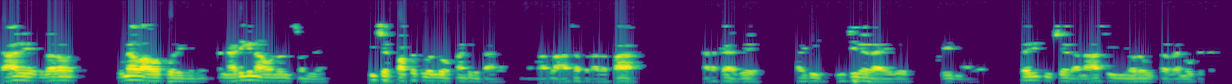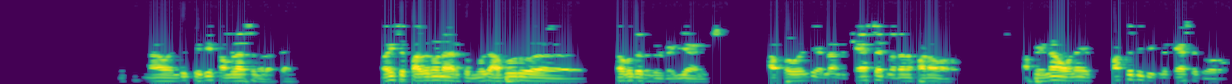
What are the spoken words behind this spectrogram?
யாரு எல்லாரும் என்னவா ஆக போறீங்க? நடிகன் ஆகணும்னு சொன்னேன். டீச்சர் பக்கத்துல வந்து உட்காந்துக்கிட்டாங்க இந்த மாதிரிலாம் ஆசைப்படாதப்பா. நடக்காது. படி இன்ஜினியர் ஆயிடு அப்படின்னாங்க. சரி டீச்சர் அந்த ஆசையோட விட்டுறேன்னு விட்டுட்டேன். நான் வந்து பெரிய கமலாசன் ரத்தன் வயசு பதினொன்னா இருக்கும்போது அபூர்வ சகோதரர்கள் வெளியானுச்சு அப்போ வந்து எல்லாம் அந்த கேசட்ல தானே படம் வரும். அப்போ என்ன ஆகும்னா பக்கத்து வீட்டுல கேசட் வரும்.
